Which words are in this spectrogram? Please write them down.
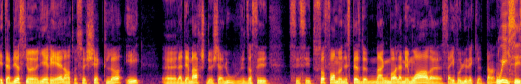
établir s'il y a un lien réel entre ce chèque-là et la démarche de Chaloux. Je veux dire, c'est. C'est- tout ça forme une espèce de magma. La mémoire, euh, ça évolue avec le temps. Oui, c'est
